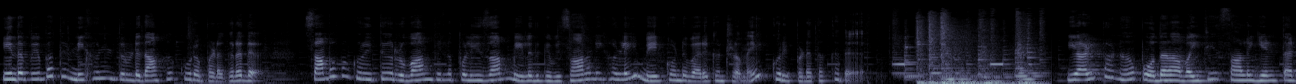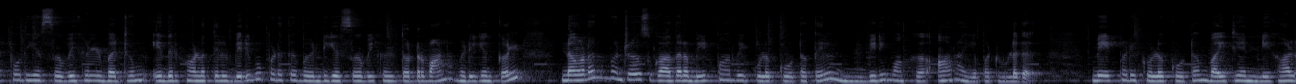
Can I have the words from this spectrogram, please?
இந்த விபத்து நிகழ்ந்துள்ளதாக கூறப்படுகிறது. சம்பவம் குறித்து ருவான்வில்ல போலீசார் மேலதிக விசாரணைகளை மேற்கொண்டு வருகின்றமை குறிப்பிடத்தக்கது. யாழ்ப்பாண போதனா வைத்தியசாலையின் தற்போதைய சேவைகள் மற்றும் எதிர்காலத்தில் விரிவுபடுத்த வேண்டிய சேவைகள் தொடர்பான விடயங்கள் நாடாளுமன்ற சுகாதார மேற்பார்வை குழு கூட்டத்தில் விரிவாக ஆராயப்பட்டுள்ளது. மேற்படி குழு கூட்டம் வைத்திய நிகால்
